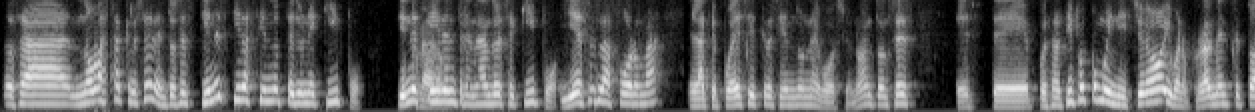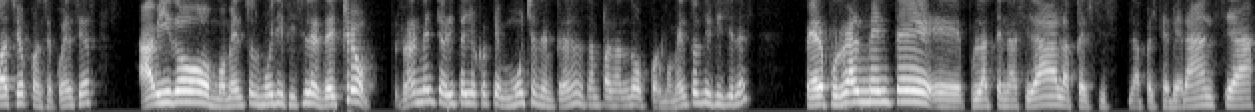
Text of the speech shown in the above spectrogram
o sea, no vas a crecer. Entonces, tienes que ir haciéndote de un equipo. Tienes que ir entrenando ese equipo y esa es la forma en la que puedes ir creciendo un negocio, ¿no? Entonces, este, pues así fue como inició y bueno, pues realmente todo ha sido consecuencias. Ha habido momentos muy difíciles, de hecho, realmente ahorita yo creo que muchas empresas están pasando por momentos difíciles, pero pues realmente eh, pues la tenacidad, la, la perseverancia,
